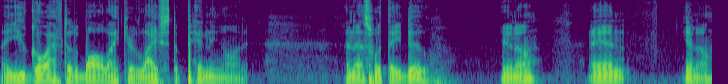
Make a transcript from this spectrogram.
and you go after the ball like your life's depending on it, and that's what they do, you know. And you know,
